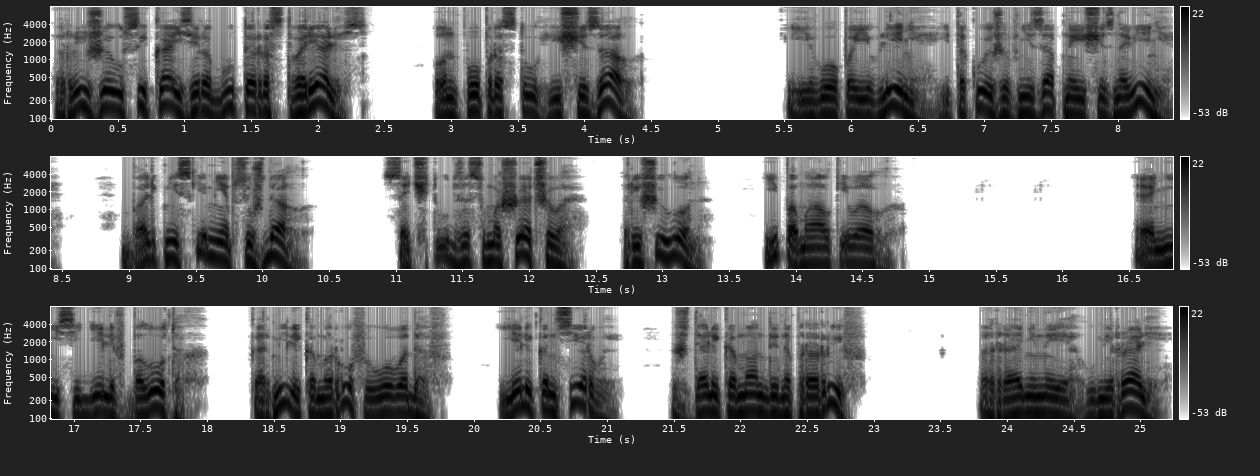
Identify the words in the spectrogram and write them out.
рыжие усы кайзера будто растворялись, он попросту исчезал. Его появление и такое же внезапное исчезновение Бальк ни с кем не обсуждал, сочтут за сумасшедшего, решил он и помалкивал. Они сидели в болотах, кормили комаров и оводов, ели консервы, ждали команды на прорыв. Раненые умирали.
